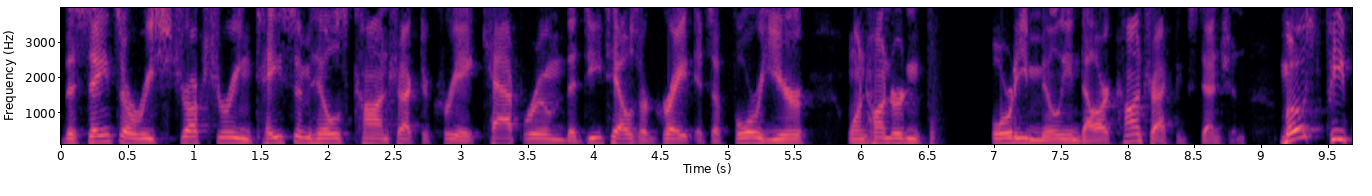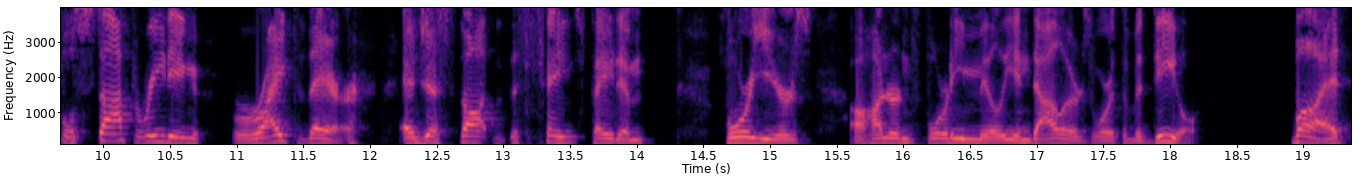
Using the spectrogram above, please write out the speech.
the Saints are restructuring Taysom Hill's contract to create cap room. The details are great. It's a four year, $140 million contract extension. Most people stopped reading right there and just thought that the Saints paid him four years, $140 million worth of a deal. But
